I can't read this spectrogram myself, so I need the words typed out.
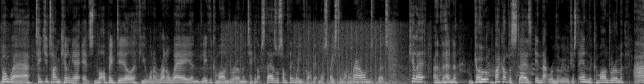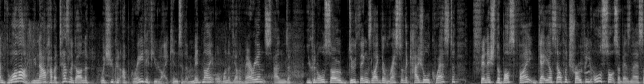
beware. Take your time killing it, it's not a big deal if you want to run away and leave the command room and take it upstairs or something where you've got a bit more space to run around, but kill it, and then go back up the stairs in that room that we were just in, the command room, and voila, you now have a Tesla gun, which you can upgrade if you like into the Midnight or one of the other variants, and you can also do things like the rest of the casual quest, finish the boss fight, get yourself a trophy, all sorts of business,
